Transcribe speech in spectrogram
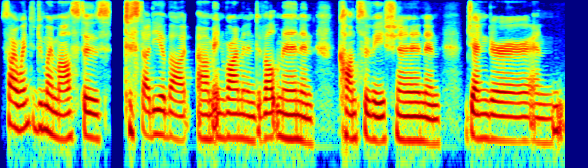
so I went to do my master's to study about um, environment and development and conservation and gender and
